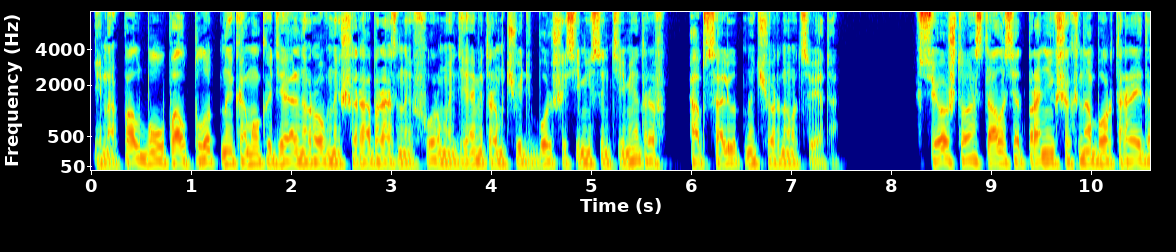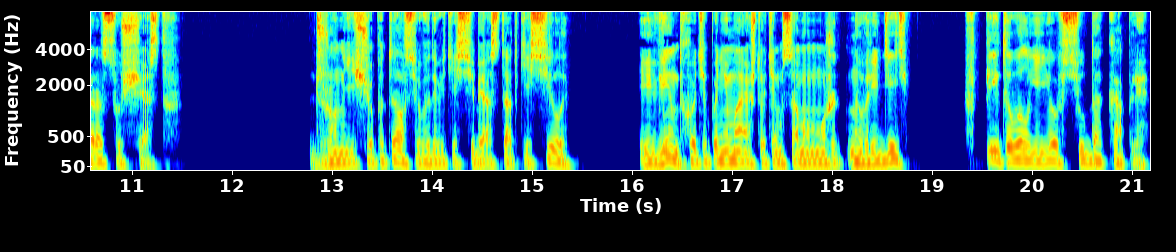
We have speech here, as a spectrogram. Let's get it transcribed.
и на палбу упал плотный комок идеально ровной шарообразной формы диаметром чуть больше 7 сантиметров, абсолютно черного цвета. Все, что осталось от проникших на борт рейдера существ. Джон еще пытался выдавить из себя остатки силы, и винт, хоть и понимая, что тем самым может навредить, впитывал ее всю до капли.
